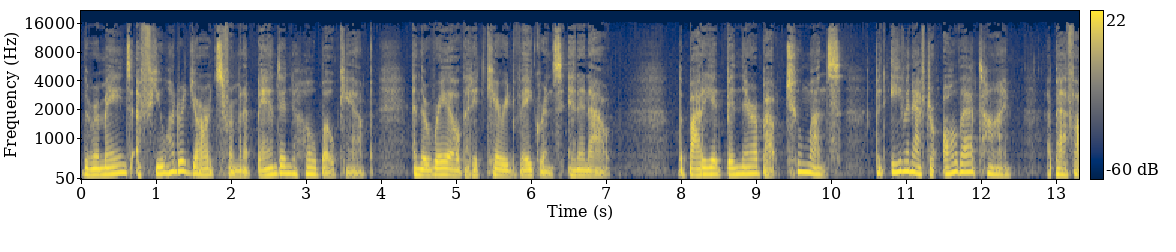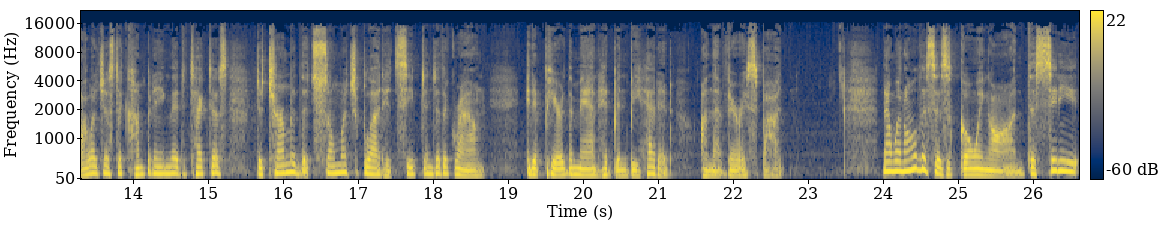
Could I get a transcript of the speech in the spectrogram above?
the remains a few hundred yards from an abandoned hobo camp and the rail that had carried vagrants in and out. The body had been there about two months, but even after all that time, a pathologist accompanying the detectives determined that so much blood had seeped into the ground, it appeared the man had been beheaded on that very spot. Now, when all this is going on, the city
